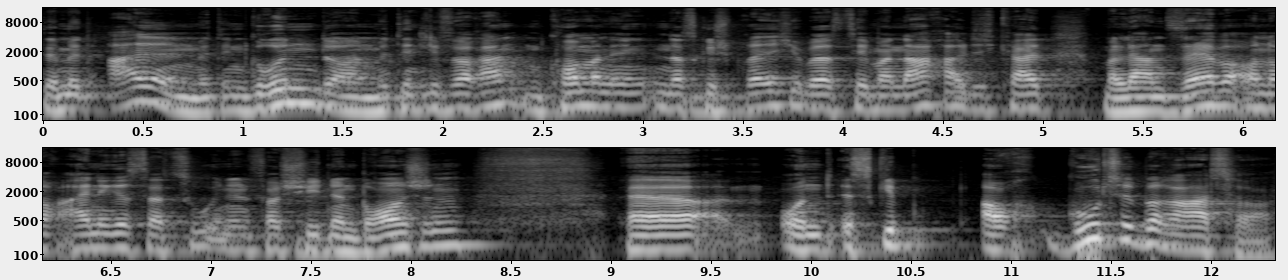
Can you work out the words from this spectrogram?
der mit allen, mit den Gründern, mit den Lieferanten, kommt man in, in das Gespräch über das Thema Nachhaltigkeit. Man lernt selber auch noch einiges dazu in den verschiedenen Branchen. Äh, und es gibt auch gute Berater,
